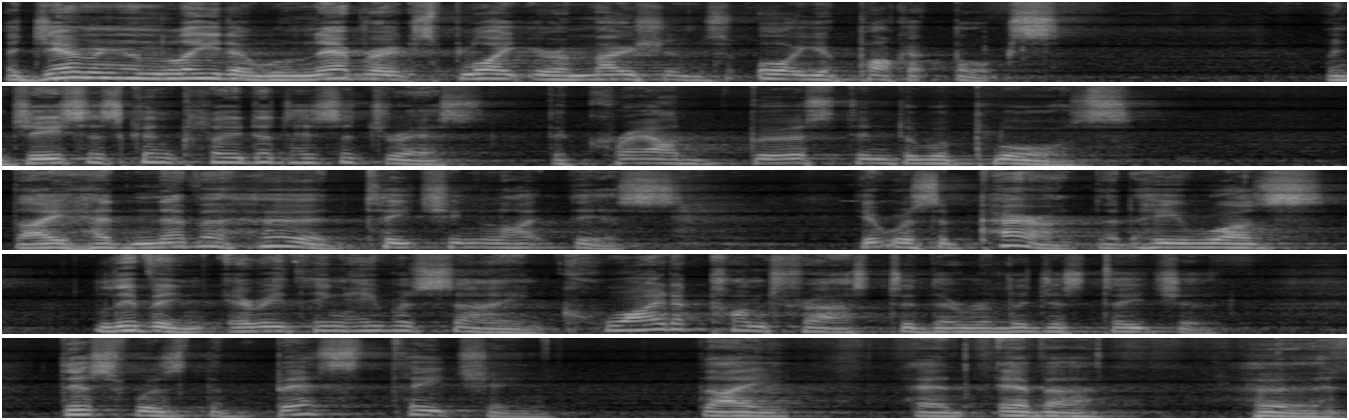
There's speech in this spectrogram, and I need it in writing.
A genuine leader will never exploit your emotions or your pocketbooks. When Jesus concluded his address, the crowd burst into applause. They had never heard teaching like this. It was apparent that he was living everything he was saying, quite a contrast to their religious teacher. This was the best teaching they had ever heard.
